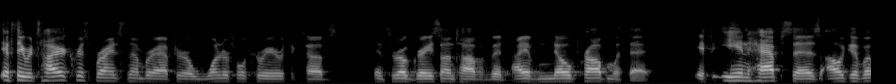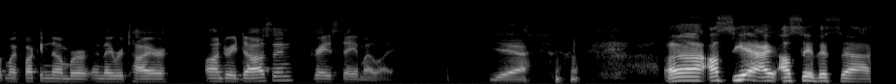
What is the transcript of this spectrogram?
If they retire Kris Bryant's number after a wonderful career with the Cubs and throw Grace on top of it, I have no problem with that. If Ian Happ says I'll give up my fucking number and they retire Andre Dawson, greatest day of my life. Yeah. uh, I'll see. Yeah, I, will say this uh,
